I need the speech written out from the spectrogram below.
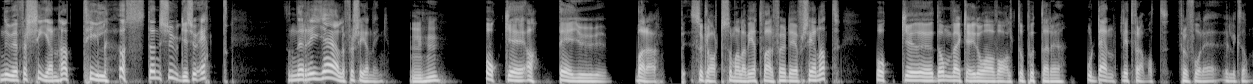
nu är försenat till hösten 2021. Så en rejäl försening. Mhm. Och eh, ja, det är ju bara såklart som alla vet varför det är försenat. Och eh, de verkar ju då ha valt att putta det ordentligt framåt för att få det liksom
